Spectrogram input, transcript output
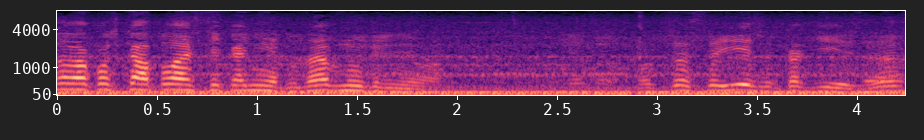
Этого куска пластика нету, да, внутреннего? Нету. Вот все, что есть, вот как есть, да?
